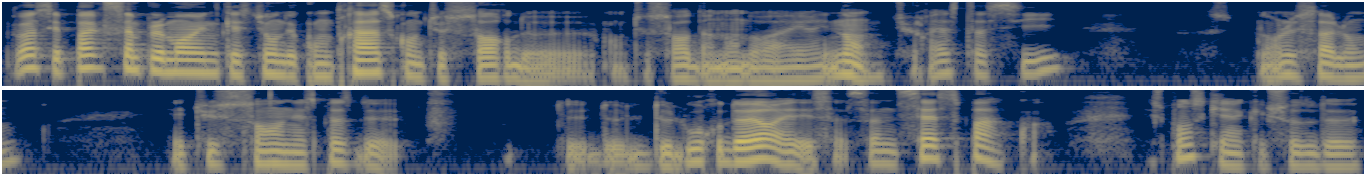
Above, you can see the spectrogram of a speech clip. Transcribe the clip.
Tu vois, c'est pas simplement une question de contraste quand tu sors de quand tu sors d'un endroit aérien. Non, tu restes assis dans le salon et tu sens une espèce de de, lourdeur et ça, ça, ne cesse pas quoi. je pense qu'il y a quelque chose de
